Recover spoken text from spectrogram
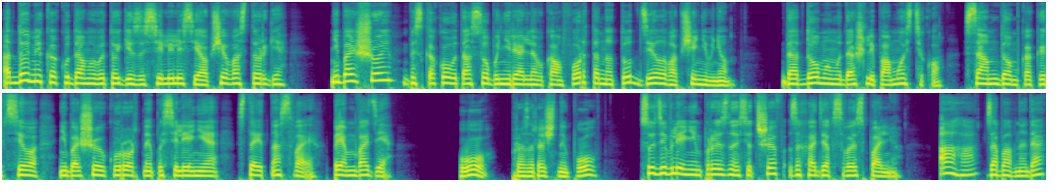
От домика, куда мы в итоге заселились, я вообще в восторге. Небольшой, без какого-то особо нереального комфорта, но тут дело вообще не в нем. До дома мы дошли по мостику. Сам дом, как и все небольшое курортное поселение, стоит на сваях, прямо в воде. «О, прозрачный пол», — с удивлением произносит шеф, заходя в свою спальню. «Ага, забавно, да?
